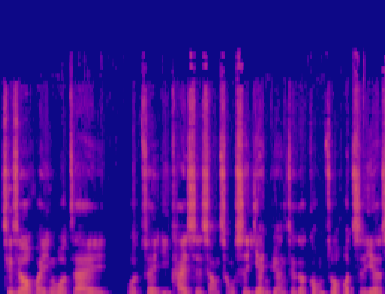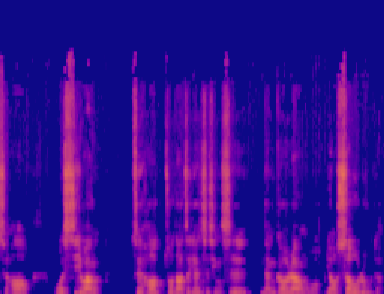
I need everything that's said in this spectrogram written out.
其实有回应我在我最一开始想从事演员这个工作或职业的时候，我希望最后做到这件事情是能够让我有收入的。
